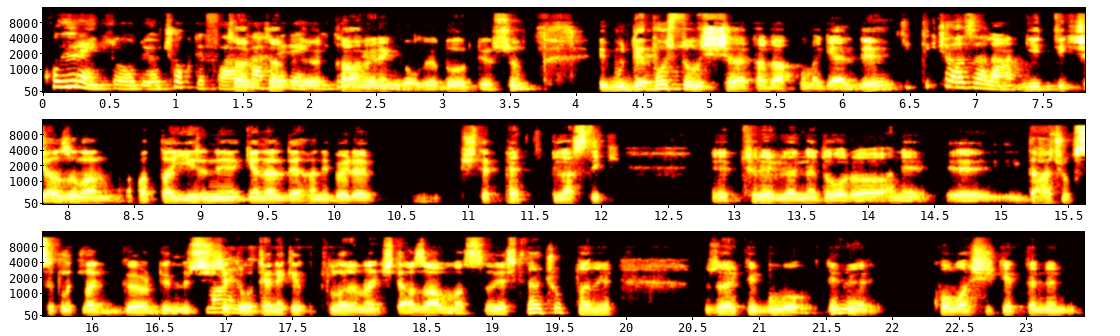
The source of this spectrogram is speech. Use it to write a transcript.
koyu renkli oluyor. Çok defa Tabii tabii kahverengi evet, değil mi? kahverengi oluyor doğru diyorsun. E, bu depozitolu şişeler tabii aklıma geldi. Gittikçe azalan. Gittikçe azalan hatta yerini genelde hani böyle işte pet plastik e, türevlerine doğru hani e, daha çok sıklıkla gördüğümüz işte o Maalesef. teneke kutularına işte azalması eskiden çok hani özellikle bu değil mi kola şirketlerinin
